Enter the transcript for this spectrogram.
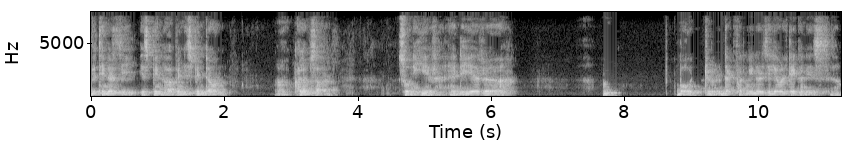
with energy spin up and spin down uh, columns are shown here. And here uh, about uh, that Fermi energy level taken is uh,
